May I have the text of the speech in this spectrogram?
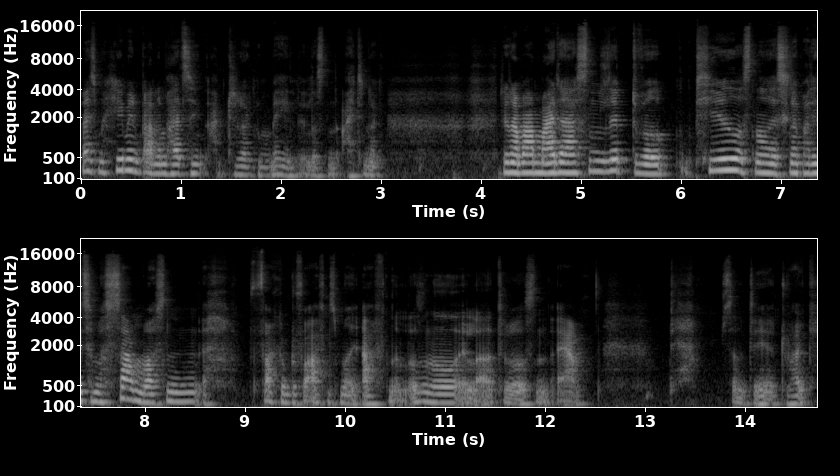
faktisk med hele min barndom har jeg tænkt, "Ej, det er nok normalt, eller sådan, ej, det er nok, det er bare mig, der er sådan lidt, du ved, piget og sådan noget, jeg skal nok bare lige tage mig sammen, og sådan, øh, fuck om du får aftensmad i aften, eller sådan noget, eller du ved, sådan, ja, ja sådan det, du har ikke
